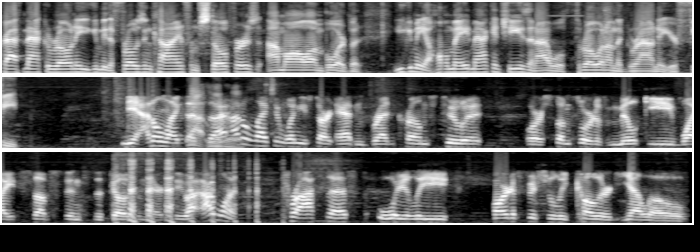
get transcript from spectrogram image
Kraft macaroni. You give me the frozen kind from Stouffer's. I'm all on board. But you give me a homemade mac and cheese, and I will throw it on the ground at your feet. Yeah, I don't like that. I. I don't like it when you start adding breadcrumbs to it, or some sort of milky white substance that goes in there too. I, I want processed, oily, artificially colored yellow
